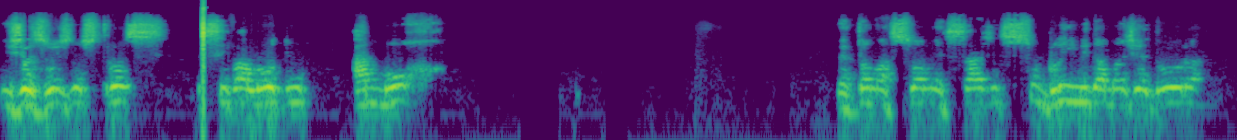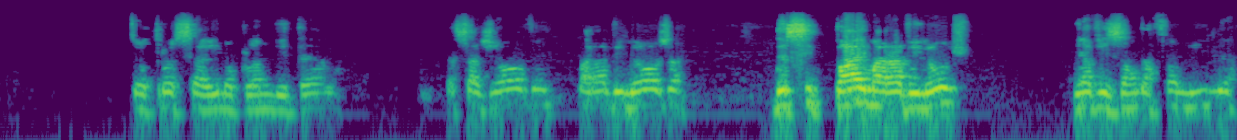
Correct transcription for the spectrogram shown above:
E Jesus nos trouxe esse valor do amor. Então, na sua mensagem sublime da manjedoura, que eu trouxe aí no plano de tela, essa jovem maravilhosa, desse pai maravilhoso e a visão da família.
